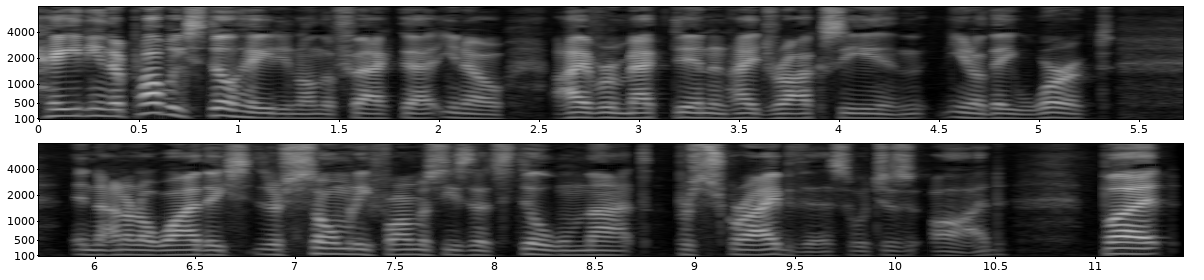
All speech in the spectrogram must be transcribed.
hating. They're probably still hating on the fact that you know ivermectin and hydroxy, and you know they worked. And I don't know why they. There's so many pharmacies that still will not prescribe this, which is odd. But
